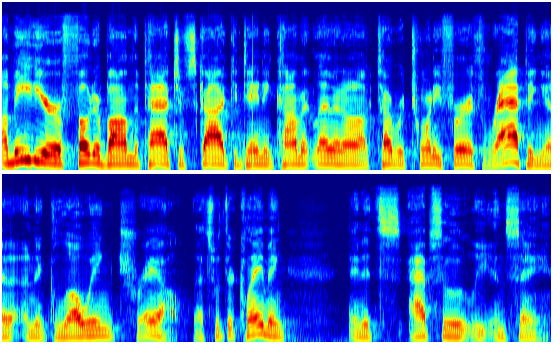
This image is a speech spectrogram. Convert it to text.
A meteor photobombed the patch of sky containing Comet Lemmon on October 21st, wrapping it in a glowing trail. That's what they're claiming, and it's absolutely insane.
